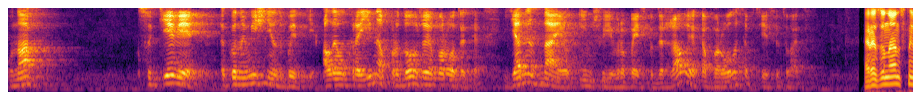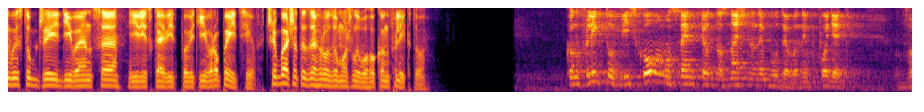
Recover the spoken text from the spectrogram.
У нас суттєві економічні збитки, але Україна продовжує боротися. Я не знаю іншу європейську державу, яка боролася в цій ситуації. Резонансний виступ Джей Ді Венса і різка відповідь європейців. Чи бачите загрозу можливого конфлікту? Конфлікту в військовому сенсі однозначно не буде. Вони входять в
